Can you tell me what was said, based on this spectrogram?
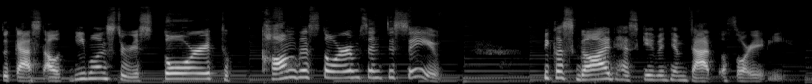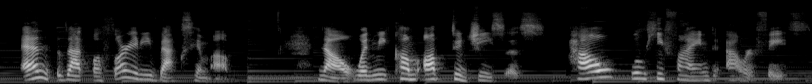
to cast out demons, to restore, to calm the storms, and to save. Because God has given him that authority. And that authority backs him up. Now, when we come up to Jesus, how will he find our faith?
